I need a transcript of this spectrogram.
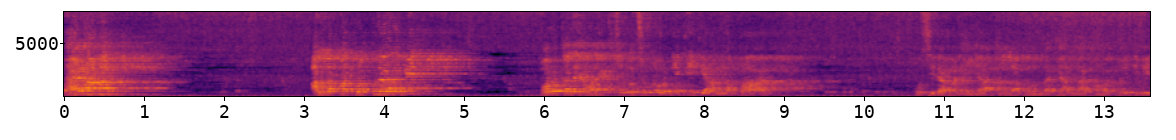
ভাইরা আমার আল্লাহ পাক রব্বুল আলামিন আল্লাহ বানাইয়া আল্লাহ বন্দাকে আল্লাহ ক্ষমা করে দিবে।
